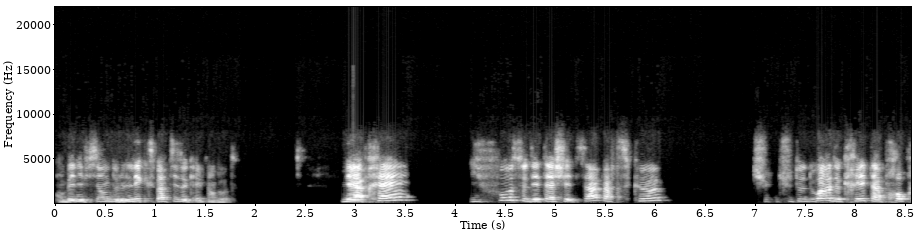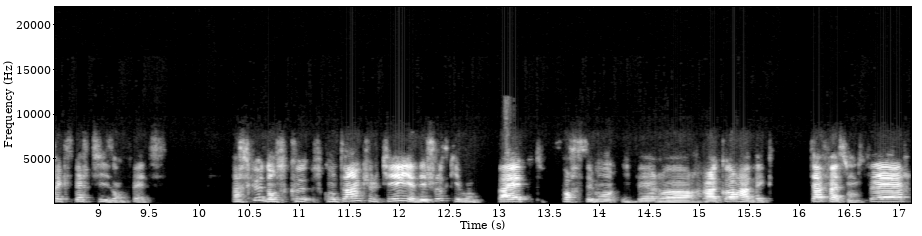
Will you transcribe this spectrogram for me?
en bénéficiant de l'expertise de quelqu'un d'autre. Mais après, il faut se détacher de ça parce que tu, te dois de créer ta propre expertise, en fait. Parce que dans ce qu'on ce t'a inculqué, il y a des choses qui ne vont pas être forcément hyper euh, raccord avec ta façon de faire,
